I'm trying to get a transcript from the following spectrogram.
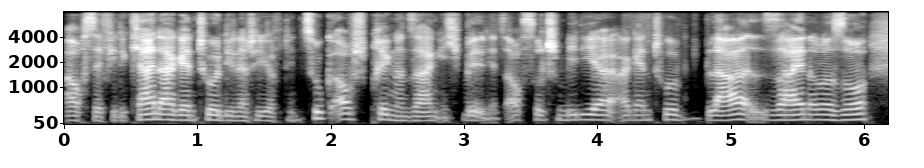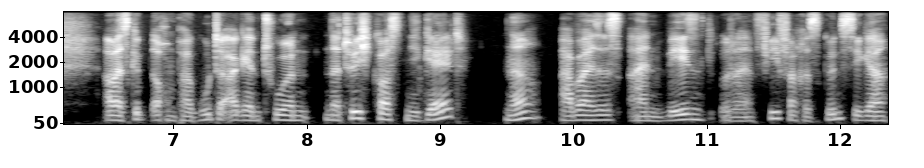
auch sehr viele kleine Agenturen, die natürlich auf den Zug aufspringen und sagen, ich will jetzt auch Social Media Agentur bla sein oder so. Aber es gibt auch ein paar gute Agenturen. Natürlich kosten die Geld, ne? aber es ist ein wesentlich oder ein Vielfaches günstiger,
